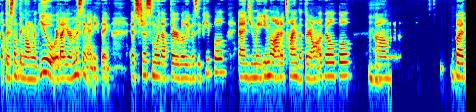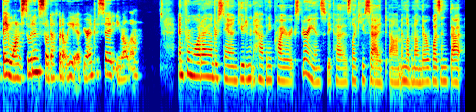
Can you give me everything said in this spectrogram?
that there's something wrong with you or that you're missing anything. It's just more that they're really busy people and you may email at a time that they're not available. Mm-hmm. um, but they want students so definitely if you're interested email them and from what I understand, you didn't have any prior experience because, like you said, um, in Lebanon, there wasn't that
